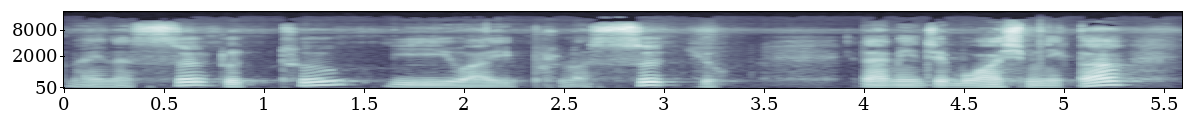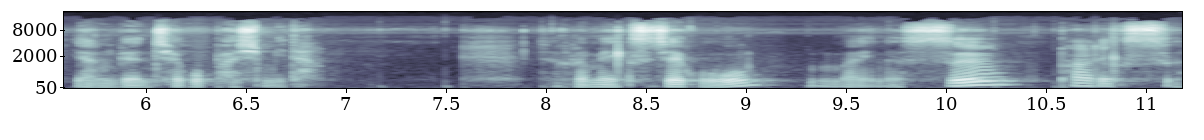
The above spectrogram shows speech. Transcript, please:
마이너스 루트 2y 플러스 6. 그 다음에 이제 뭐 하십니까? 양변 제곱하십니다. 자, 그러면 x제곱 마이너스 8x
